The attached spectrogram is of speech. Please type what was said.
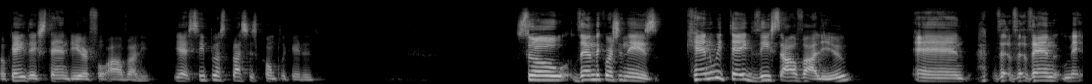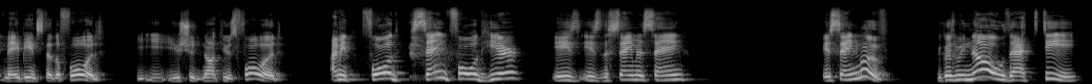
Okay, they stand here for R value. Yeah, C++ is complicated. So then the question is, can we take this R value and th th then maybe instead of forward, you should not use forward. I mean, forward, saying forward here is, is the same as saying, is saying move. Because we know that T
